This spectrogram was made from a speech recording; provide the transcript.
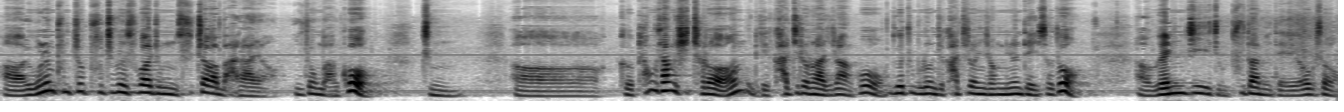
아, 이거는 불주변수가 좀 숫자가 많아요. 이동 많고 좀 어, 그 평상시처럼 이렇게 가지런하지 않고 이것도 물론 이제 가지런히 정리는 돼 있어도 어, 왠지 좀 부담이 돼요. 여기서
